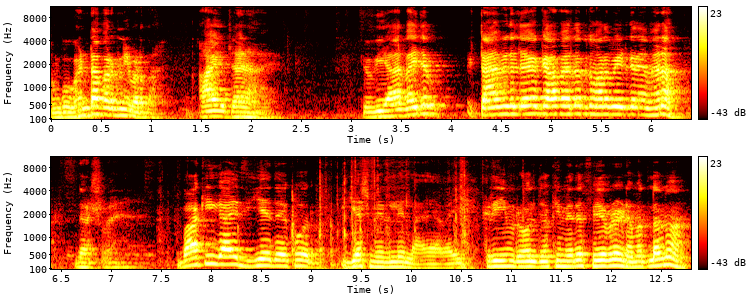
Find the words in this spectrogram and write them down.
हमको घंटा फ़र्क नहीं पड़ता। आए चाहे ना आए। क्योंकि यार भाई जब टाइम निकल जाएगा क्या फ़ायदा तुम्हारा वेट करें है ना? दैट्स वाई बाकी गाइज़ ये देखो यश मेरे लिए लाया है भाई। क्रीम रोल जो कि मेरे फेवरेट है मतलब ना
